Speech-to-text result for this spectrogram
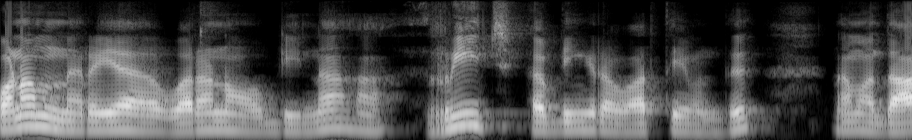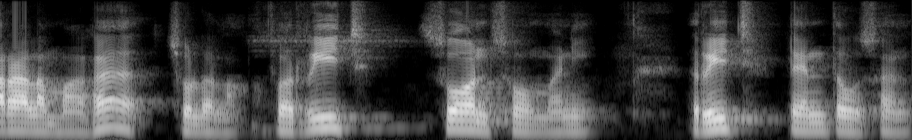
பணம் நிறைய வரணும் அப்படின்னா ரீச் அப்படிங்கிற வார்த்தையை வந்து நம்ம தாராளமாக சொல்லலாம். So reach so and so money reach ten thousand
